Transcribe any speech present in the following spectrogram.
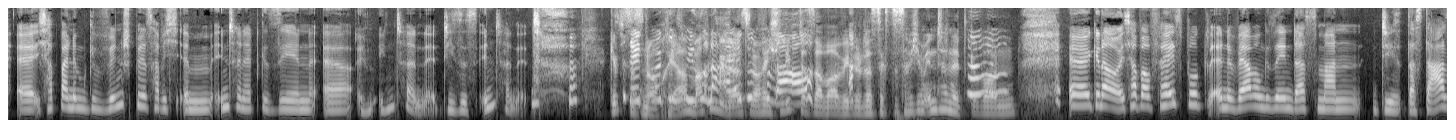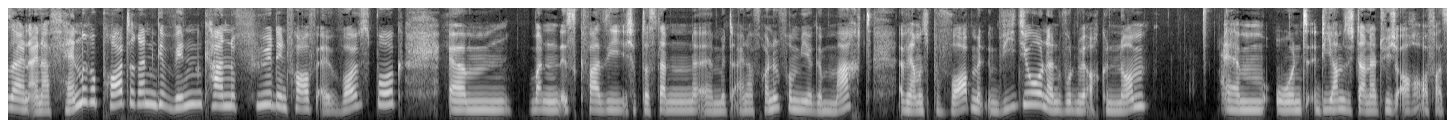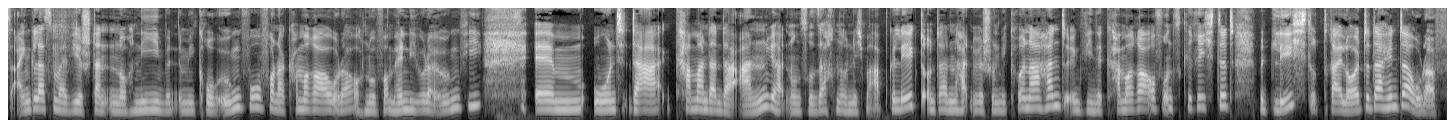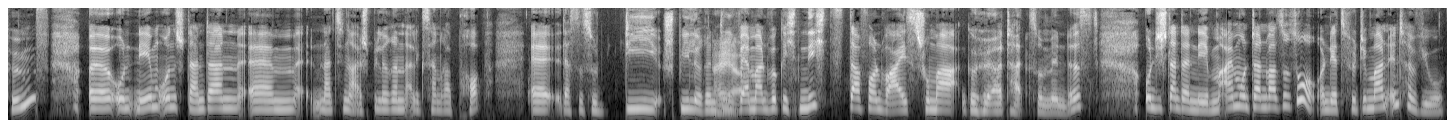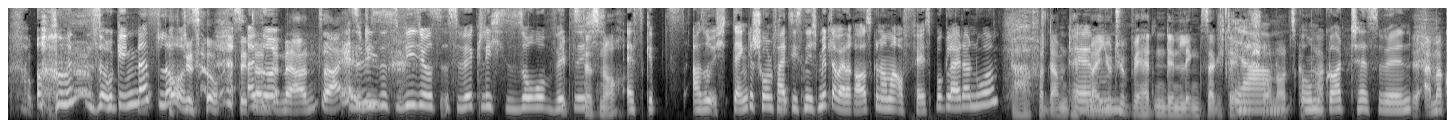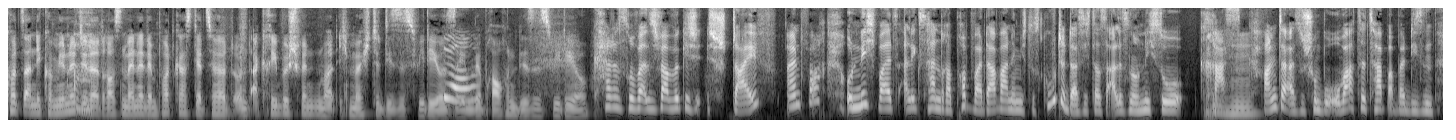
Äh, ich habe bei einem Gewinnspiel, das habe ich im Internet gesehen, äh, im Internet, dieses Internet. Gibt es das noch? Ja, machen so die das noch? Ich liebe das aber, wie du das sagst. Das habe ich im Internet gewonnen. äh, genau, ich habe auf Facebook eine Werbung gesehen, dass man die, das Dasein einer Fanreporterin gewinnen kann für den VfL Wolfsburg. Ähm, man ist quasi, ich habe das dann äh, mit einer Freundin von mir gemacht. Wir haben uns beworben mit einem Video und dann wurden wir auch genommen. Ähm, und die haben sich dann natürlich auch auf was eingelassen, weil wir standen noch nie mit einem Mikro irgendwo von der Kamera oder auch nur vom Handy oder irgendwie. Ähm, und da kam man dann da an. Wir hatten unsere Sachen noch nicht mal abgelegt und dann hatten wir schon ein Mikro in der Hand, irgendwie eine Kamera auf uns gerichtet mit Licht und drei Leute dahinter oder fünf. Äh, und neben uns stand dann ähm, Nationalspielerin Alexandra Popp. Äh, das ist so die Spielerin, die, ah, ja. wenn man wirklich nichts davon weiß, schon mal gehört hat zumindest. Und die stand dann neben einem und dann war so, so, und jetzt führt die mal ein Interview. Und so ging das los. so also, in der Hand. also dieses Video ist wirklich so witzig. Gibt's das noch? Es gibt's, also ich denke schon, falls sie es nicht mittlerweile rausgenommen haben, auf Facebook leider nur. Ach verdammt, hätten ähm, wir YouTube, wir hätten den Link, sag ich dir, ja, in die Show Notes gepackt. um Gottes Willen. Einmal kurz an die Community oh. da draußen, wenn ihr den Podcast jetzt hört und akribisch finden wollt, ich möchte dieses Video ja. sehen. Wir brauchen dieses Video. Katastrophe. Also ich war wirklich steif einfach. Und nicht, weil es Alexandra Pop war. Da war nämlich das Gute, dass ich das alles noch nicht so krass mhm. kannte, also schon beobachtet habe, aber diesen,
